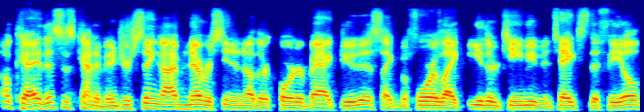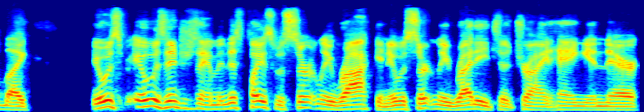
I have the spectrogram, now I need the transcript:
okay, this is kind of interesting. I've never seen another quarterback do this like before, like either team even takes the field. Like it was it was interesting. I mean, this place was certainly rocking. It was certainly ready to try and hang in there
